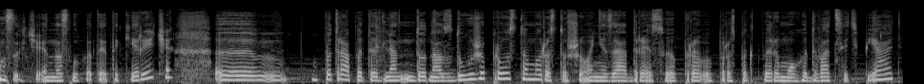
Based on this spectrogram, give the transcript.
звичайно слухати такі речі. Потрапити для до нас дуже просто. Ми розташовані за адресою проспект Перемоги 25.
